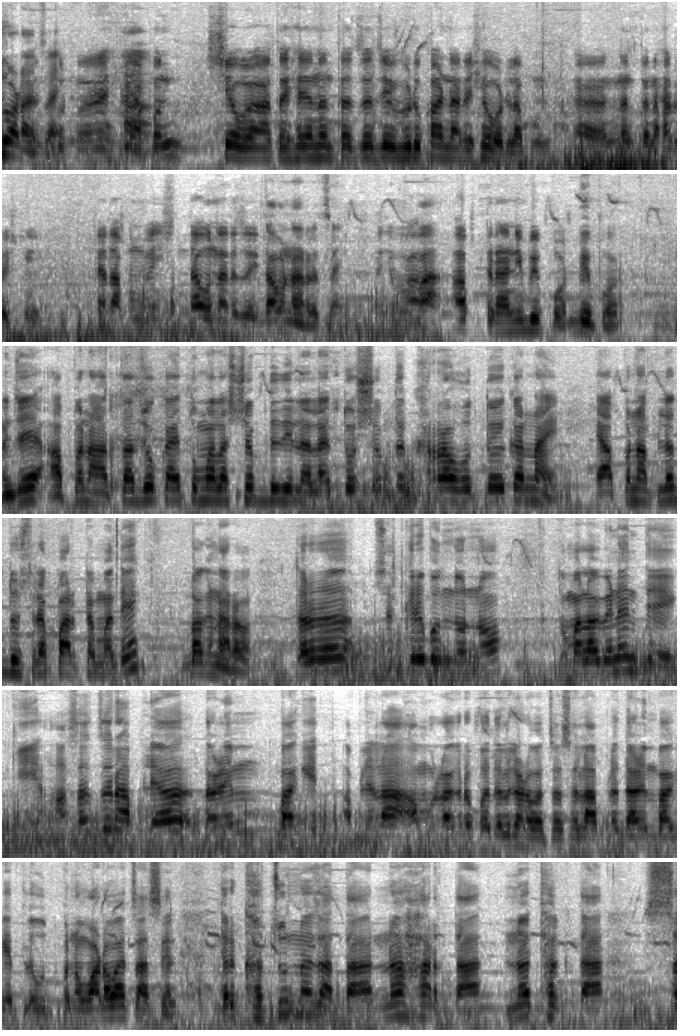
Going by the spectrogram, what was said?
तोडायचा आहे. हे हा. आपण शेवट आता हे नंतरचं जे व्हिडिओ काढणार आहे शेवटला आपण अं, नंतर हार्वेस्टिंग त्यात आपण दावणारच आहे. धावणारच आहे. म्हणजे बाबा आफ्टर आणि बिफोर बिफोर म्हणजे आपण आता जो काय तुम्हाला शब्द दिलेला आहे तो शब्द खरा होतोय का नाही हे आपण आपल्या दुसऱ्या पार्टमध्ये बघणार आहोत. तर शेतकरी बंधूंनो तुम्हाला विनंती आहे की असाच जर आपल्या डाळिंब बागेत आपल्याला आमूलाग्र बदल घडवायचा असेल आपल्या डाळिंब बागेतलं उत्पन्न वाढवायचं असेल तर खचून न जाता न हारता न थकता स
